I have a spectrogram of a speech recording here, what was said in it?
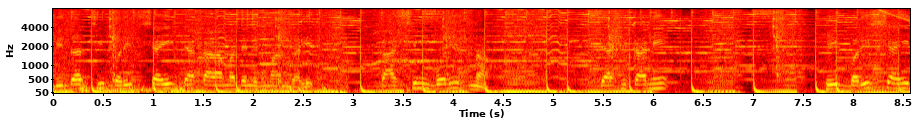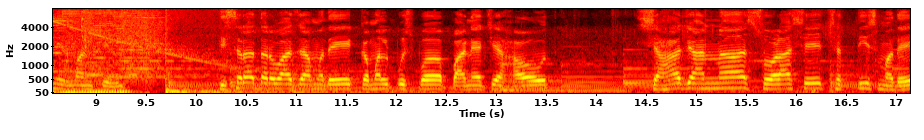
बिदरची बरीचशाही त्या काळामध्ये निर्माण झाली. काशिम बरीदनं त्या ठिकाणी ही बरीचशाही निर्माण केली. तिसरा दरवाजामध्ये कमलपुष्प पाण्याचे हौद शहाजहाननं सोळाशे छत्तीसमध्ये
